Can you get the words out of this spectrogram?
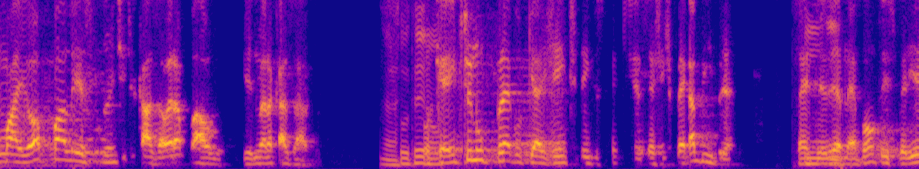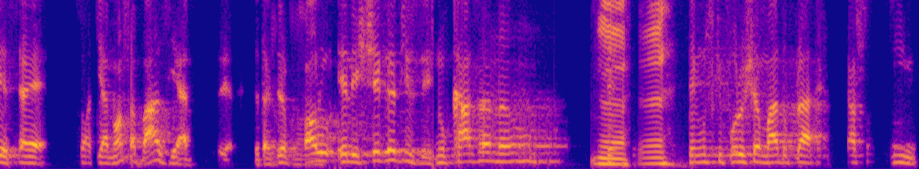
o maior palestrante de casal era Paulo, ele não era casado. É. Porque a gente não prega o que a gente tem de experiência, a gente pega a Bíblia. Tá sim, entendendo? Sim. É bom ter experiência, é. Só que a nossa base é a tá entendendo? Paulo, ele chega a dizer, no casa não. É, é. Tem uns que foram chamados para ficar sozinho.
